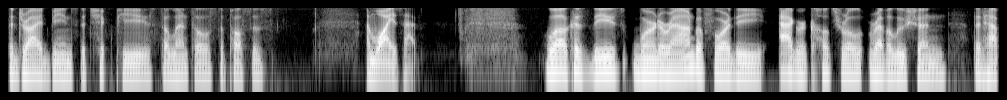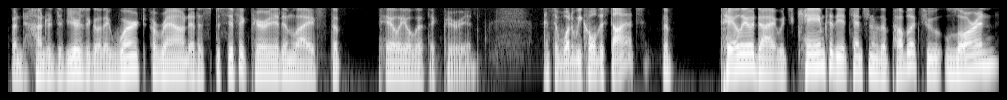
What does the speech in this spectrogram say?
the dried beans, the chickpeas, the lentils, the pulses. And why is that? Well, because these weren't around before the agricultural revolution that happened hundreds of years ago. They weren't around at a specific period in life, the Paleolithic period. And so, what do we call this diet? The paleo diet, which came to the attention of the public through Loren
